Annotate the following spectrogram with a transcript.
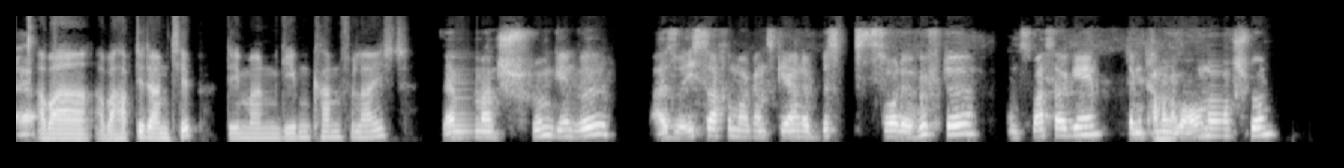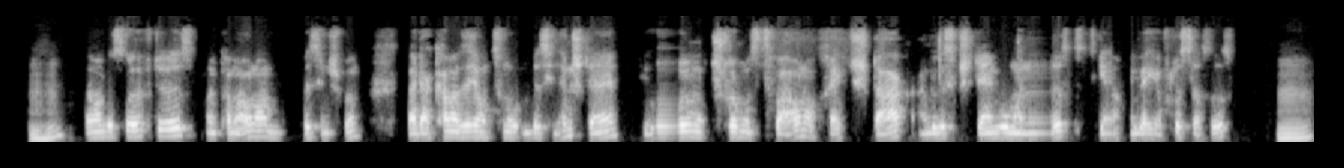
Ja. Aber, aber habt ihr da einen Tipp, den man geben kann vielleicht? Wenn man schwimmen gehen will, also ich sage immer ganz gerne bis zur der Hüfte ins Wasser gehen, dann kann man aber auch noch schwimmen. Mhm. Wenn man bis zur Hüfte ist, dann kann man auch noch ein bisschen schwimmen, weil da kann man sich auch zur Not ein bisschen hinstellen. Die Strömung ist zwar auch noch recht stark an gewissen Stellen, wo man ist, je nachdem welcher Fluss das ist. Mhm.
